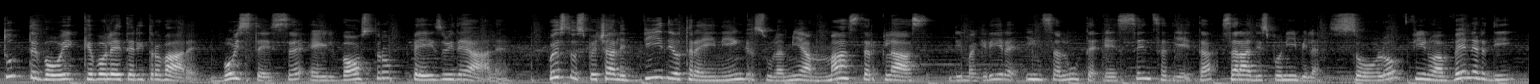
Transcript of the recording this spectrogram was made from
tutte voi che volete ritrovare voi stesse e il vostro peso ideale. Questo speciale video training sulla mia masterclass dimagrire in salute e senza dieta sarà disponibile solo fino a venerdì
